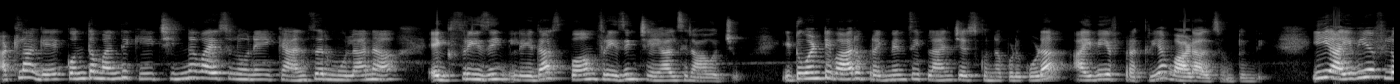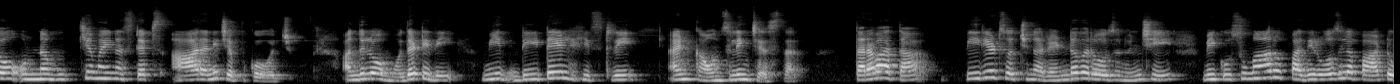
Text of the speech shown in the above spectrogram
అట్లాగే కొంతమందికి చిన్న వయసులోనే క్యాన్సర్ మూలాన ఎగ్ ఫ్రీజింగ్ లేదా స్పర్మ్ ఫ్రీజింగ్ చేయాల్సి రావచ్చు. ఇటువంటి వారు ప్రెగ్నెన్సీ ప్లాన్ చేసుకున్నప్పుడు కూడా ఐవీఎఫ్ ప్రక్రియ వాడాల్సి ఉంటుంది. ఈ ఐవీఎఫ్లో ఉన్న ముఖ్యమైన స్టెప్స్ ఆర్ అని చెప్పుకోవచ్చు. అందులో మొదటిది మీ డీటెయిల్డ్ హిస్టరీ అండ్ కౌన్సిలింగ్ చేస్తారు. తర్వాత పీరియడ్స్ వచ్చిన రెండవ రోజు నుంచి మీకు సుమారు పది రోజుల పాటు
